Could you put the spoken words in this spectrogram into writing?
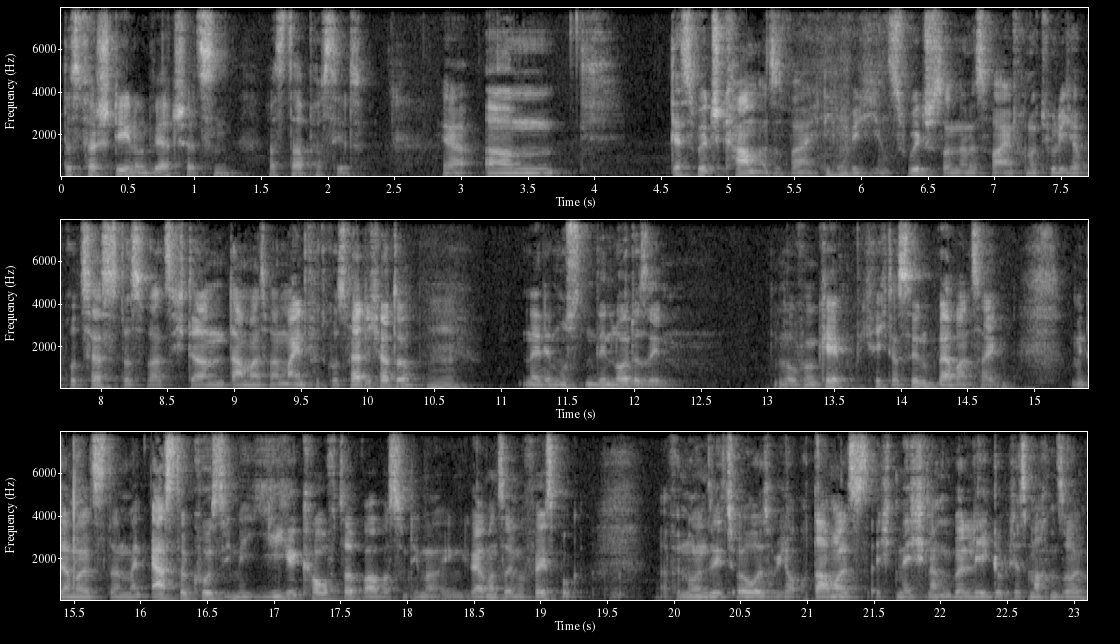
das verstehen und wertschätzen, was da passiert? Ja, ähm, der Switch kam, also es war eigentlich nicht mehr wirklich ein Switch, sondern es war einfach ein natürlicher Prozess. Das war, als ich dann damals meinen Mindfit-Kurs fertig hatte. Mhm. Ne, der mussten den Leute sehen. Okay, wie kriege ich das hin? Werbeanzeigen. Und damals dann mein erster Kurs, den ich mir je gekauft habe, war was zum Thema Werbeanzeigen auf Facebook. Für 69 Euro. Das habe ich auch damals echt nächtelang überlegt, ob ich das machen soll.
